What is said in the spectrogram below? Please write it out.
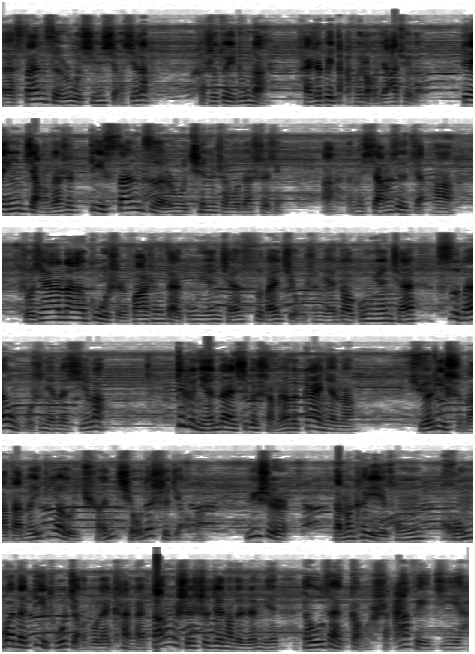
呃，三次入侵小希腊。可是最终呢，还是被打回老家去了。电影讲的是第三次入侵时候的事情啊，咱们详细的讲哈。首先呢，故事发生在公元前四百九十年到公元前四百五十年的希腊。这个年代是个什么样的概念呢？学历史呢，咱们一定要有全球的视角嘛。于是，咱们可以从宏观的地图角度来看看，当时世界上的人民都在搞啥飞机呀？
